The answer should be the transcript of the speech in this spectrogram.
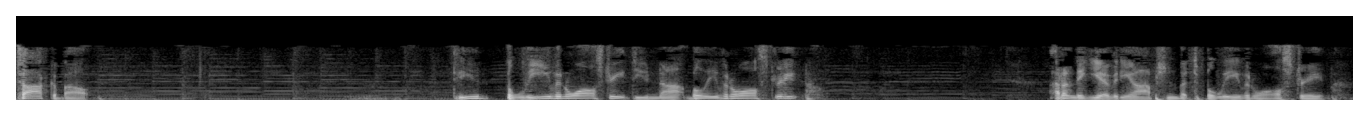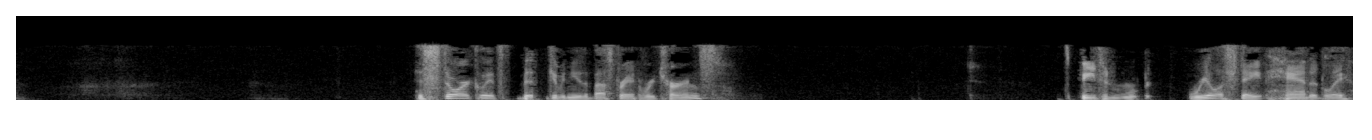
talk about. Do you believe in Wall Street? Do you not believe in Wall Street? I don't think you have any option but to believe in Wall Street. Historically, it's given you the best rate of returns. It's beaten real estate handedly.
